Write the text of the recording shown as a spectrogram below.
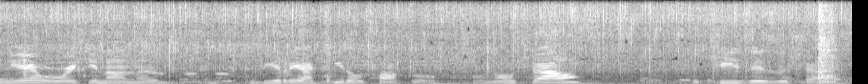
Right, here we're working on the birria keto taco. No shell, the cheese is the shell.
